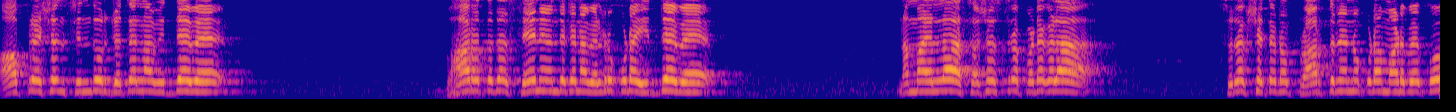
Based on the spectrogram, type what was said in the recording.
ಆಪರೇಷನ್ ಸಿಂಧೂರ್ ಜೊತೆಲಿ ನಾವು ಇದ್ದೇವೆ. ಭಾರತದ ಸೇನೆಯೊಂದಿಗೆ ನಾವೆಲ್ಲರೂ ಕೂಡ ಇದ್ದೇವೆ. ನಮ್ಮ ಎಲ್ಲ ಸಶಸ್ತ್ರ ಪಡೆಗಳ ಸುರಕ್ಷತೆಯನ್ನು ಪ್ರಾರ್ಥನೆಯನ್ನು ಕೂಡ ಮಾಡಬೇಕು.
